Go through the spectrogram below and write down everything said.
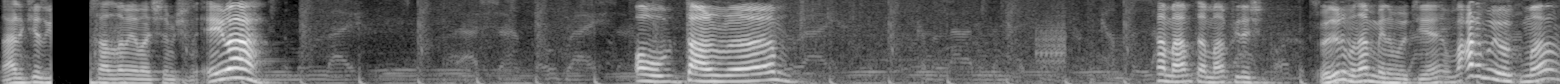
Herkes sallamaya başlamış şimdi. Eyvah! Oh tanrım. Tamam tamam flash. Ölür mü lan benim ultiye? Var mı yok mu?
